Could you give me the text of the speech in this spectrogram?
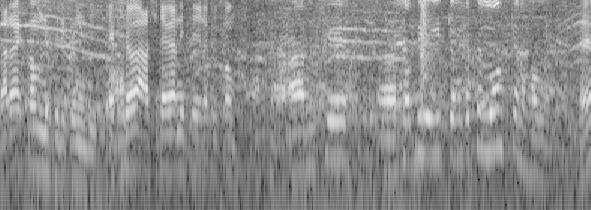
ভাড়া কম নিছে কোন দিন একশো আশি টাকা নিছে এরকম কম। আচ্ছা আর হচ্ছে সব মিলে ঈদ কেমন করছে লঞ্চ কেন ভালো লাগে? হ্যাঁ?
